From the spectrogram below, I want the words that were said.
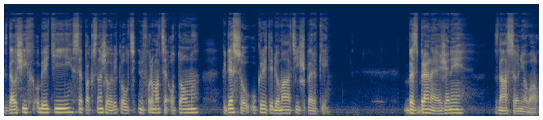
Z dalších obětí se pak snažil vytlouct informace o tom, kde jsou ukryty domácí šperky. Bezbrané ženy znásilňoval.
